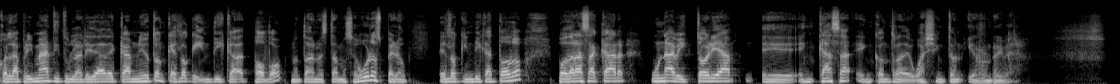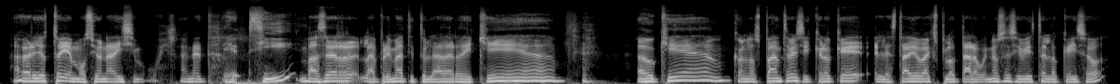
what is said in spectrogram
con la primera titularidad de Cam Newton, que es lo que indica todo? No todavía no estamos seguros, pero es lo que indica todo. Podrá sacar una victoria eh, en casa en contra de Washington y Ron Rivera. A ver, yo estoy emocionadísimo, güey. La neta. Eh, ¿Sí? Va a ser la primera titular de Cam. Oh, Cam. Con los Panthers y creo que el estadio va a explotar, güey. No sé si viste lo que hizo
